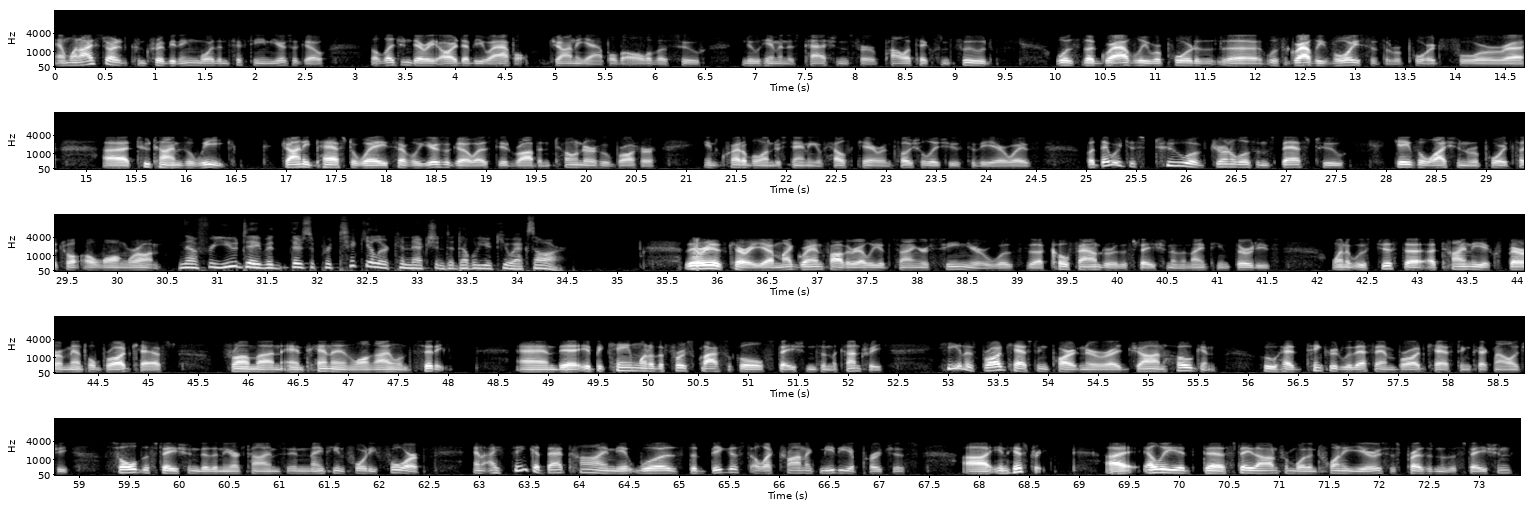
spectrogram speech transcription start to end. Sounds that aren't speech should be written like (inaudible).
And when I started contributing more than 15 years ago, the legendary R.W. Apple, Johnny Apple, to all of us who knew him and his passions for politics and food, was the gravelly report of uh, was the gravelly voice of the report for uh, uh, two times a week. Johnny passed away several years ago, as did Robin Toner, who brought her incredible understanding of healthcare and social issues to the airwaves. But they were just two of journalism's best who gave the Washington Report such a, a long run. Now, for you, David, there's a particular connection to WQXR. There is, Kerry. Yeah, my grandfather, Elliott Sanger Sr., was the co-founder of the station in the 1930s when it was just a, a tiny experimental broadcast from an antenna in Long Island City. And uh, it became one of the first classical stations in the country. He and his broadcasting partner, uh, John Hogan, who had tinkered with FM broadcasting technology, sold the station to the New York Times in 1944 and I think at that time it was the biggest electronic media purchase uh, in history. Uh, Elliott uh, stayed on for more than 20 years as president of the station.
